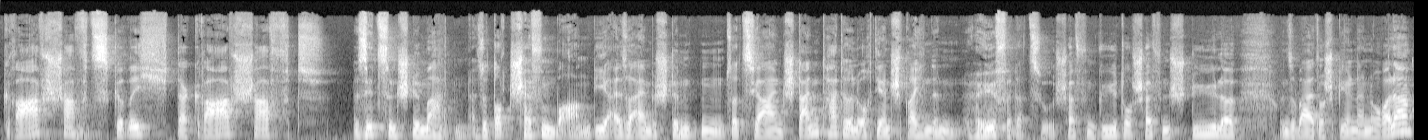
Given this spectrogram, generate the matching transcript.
Grafschaftsgericht der Grafschaft Sitz und Stimme hatten, also dort Chefen waren, die also einen bestimmten sozialen Stand hatte und auch die entsprechenden Höfe dazu, Schöffengüter, Schöffenstühle und so weiter spielen eine Rolle.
